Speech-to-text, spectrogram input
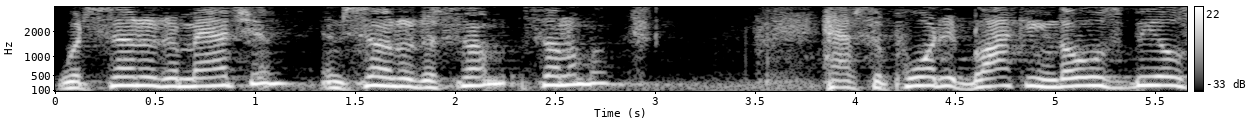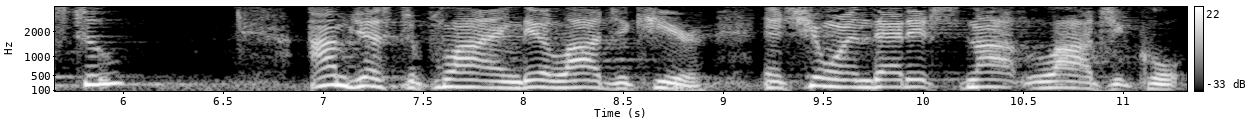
Would Senator Manchin and Senator Sinema have supported blocking those bills too? I'm just applying their logic here and showing that it's not logical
